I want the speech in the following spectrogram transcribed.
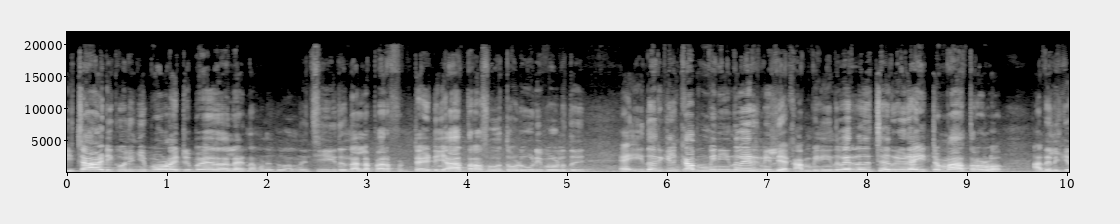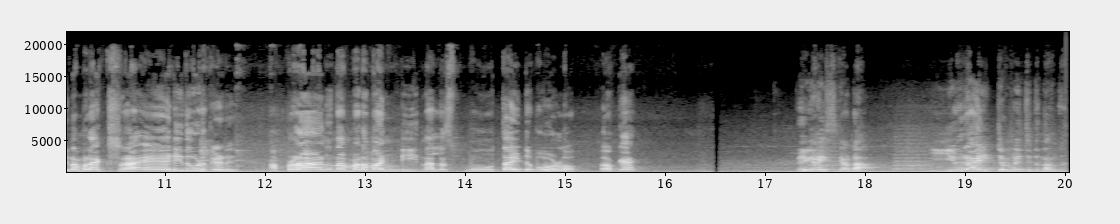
ഈ ചാടി കുലുങ്ങി പോണേറ്റ് ഭേദമല്ലേ? നമ്മൾ ഇത് വന്ന് ചെയ്ത് നല്ല പെർഫെക്റ്റ് ആയിട്ട് യാത്രാ സുഖത്തോടു കൂടി ഏ, ഇതൊരിക്കലും കമ്പനിയിൽ നിന്ന് വരുന്നില്ല. കമ്പനിയിൽ നിന്ന് വരുന്നത് ചെറിയൊരു ഐറ്റം മാത്രമേ ഉള്ളൂ. അതിലേക്ക് നമ്മൾ എക്സ്ട്രാ ആഡ് ചെയ്ത് കൊടുക്കുകയാണ് അപ്പോഴാണ് നമ്മുടെ വണ്ടി നല്ല സ്മൂത്ത് ആയിട്ട് പോവുള്ളൂ. ഓക്കെ ഈ ഒരു ഐറ്റം വെച്ചിട്ട് നമുക്ക്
